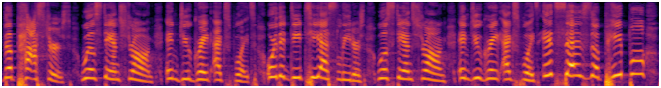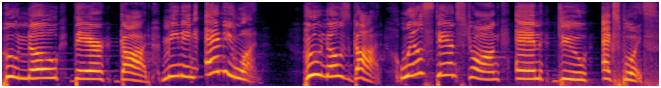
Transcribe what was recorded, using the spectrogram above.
the pastors will stand strong and do great exploits, or the DTS leaders will stand strong and do great exploits. It says the people who know their God, meaning anyone who knows God will stand strong and do exploits.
